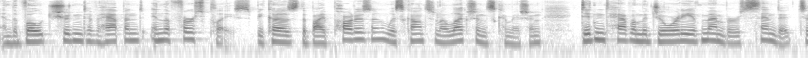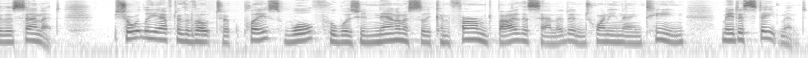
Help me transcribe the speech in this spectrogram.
and the vote shouldn't have happened in the first place because the bipartisan Wisconsin Elections Commission didn't have a majority of members send it to the Senate. Shortly after the vote took place, Wolfe, who was unanimously confirmed by the Senate in 2019, made a statement,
